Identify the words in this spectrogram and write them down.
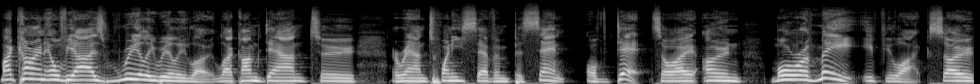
My current LVR is really, really low. Like I'm down to around 27% of debt. So I own more of me, if you like. So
